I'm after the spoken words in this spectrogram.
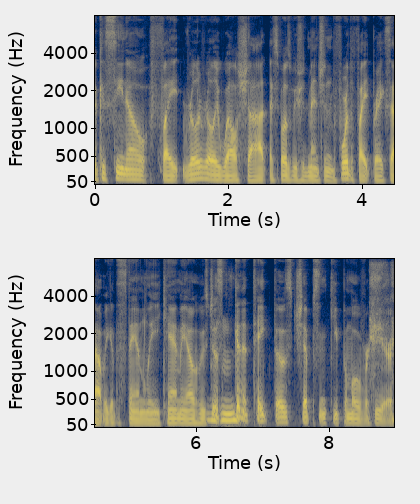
the casino fight really really well shot. I suppose we should mention before the fight breaks out we get the stan lee cameo who's just mm-hmm. gonna take those chips and keep them over here.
